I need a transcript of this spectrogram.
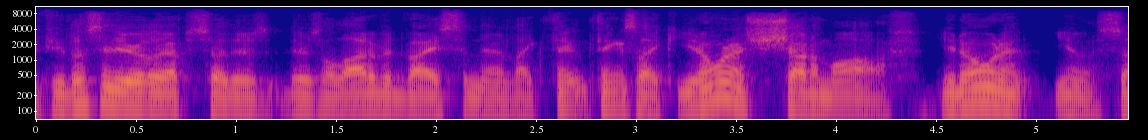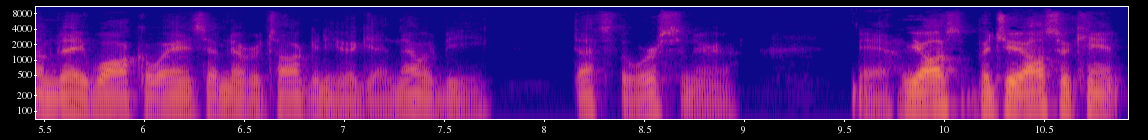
if you listen to the earlier episode, there's there's a lot of advice in there, like th- things like you don't want to shut them off. You don't want to, you know, someday walk away and say I'm never talking to you again. That would be that's the worst scenario. Yeah. You also, but you also can't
